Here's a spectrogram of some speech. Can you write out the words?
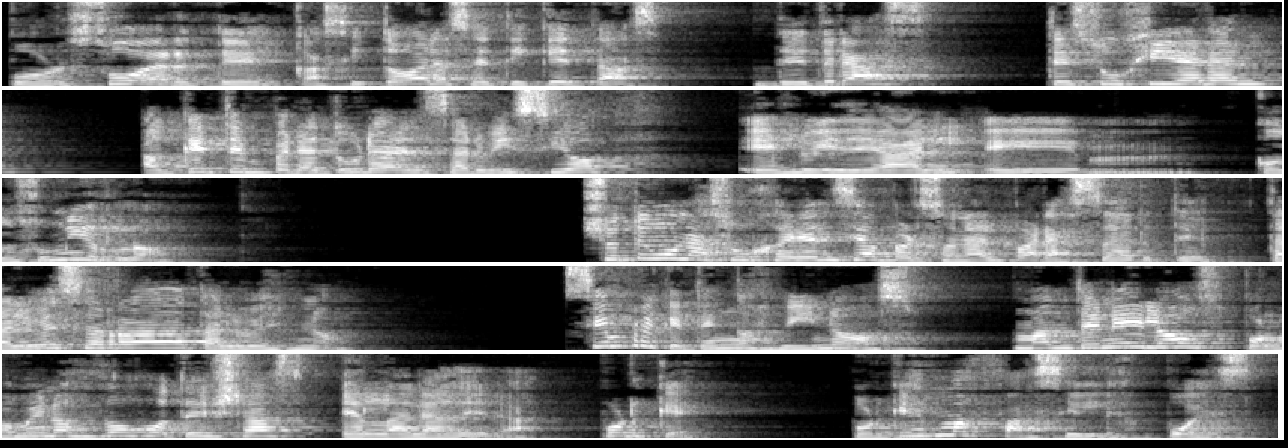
Por suerte, casi todas las etiquetas detrás te sugieren a qué temperatura del servicio es lo ideal eh, consumirlo. Yo tengo una sugerencia personal para hacerte, tal vez cerrada, tal vez no. Siempre que tengas vinos, mantenelos por lo menos dos botellas en la ladera. ¿Por qué? porque es más fácil después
